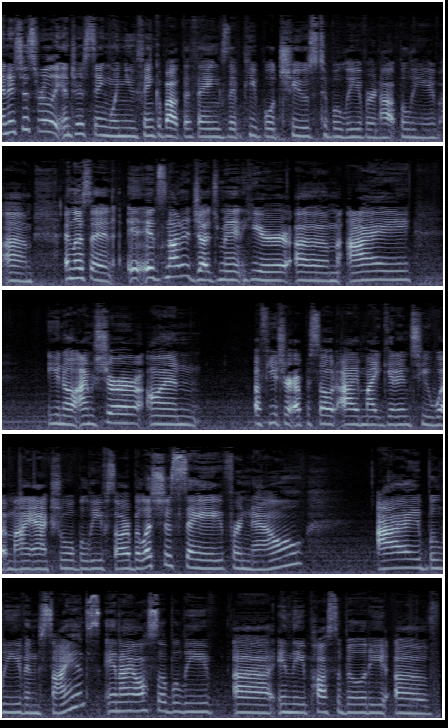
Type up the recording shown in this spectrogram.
And it's just really interesting when you think about the things that people choose to believe or not believe. Um, and listen, it, it's not a judgment here. Um, I, you know, I'm sure on a future episode I might get into what my actual beliefs are. But let's just say for now, I believe in science and I also believe uh, in the possibility of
